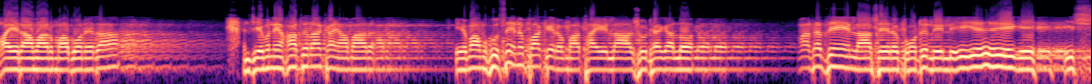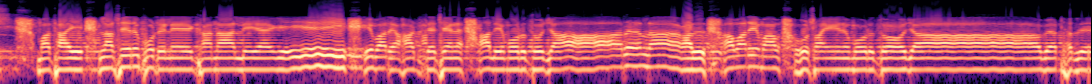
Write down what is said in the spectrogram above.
ভাইয়েরা আমার, মা বোনেরা, যেমনি হাত রাখায় আমার এমাম হুসেন পাকের মাথায় লাশ উঠে গেল। মাথাতে লাশের পোটলে লিয়ে গে, ইস, মাথায় লাশের পোটলে খানা লিয়ে গিয়ে এবারে হাঁটতেছেন আলে মরতো যার লাল, আমার ইমাম হোসাইন যা বেটা রে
